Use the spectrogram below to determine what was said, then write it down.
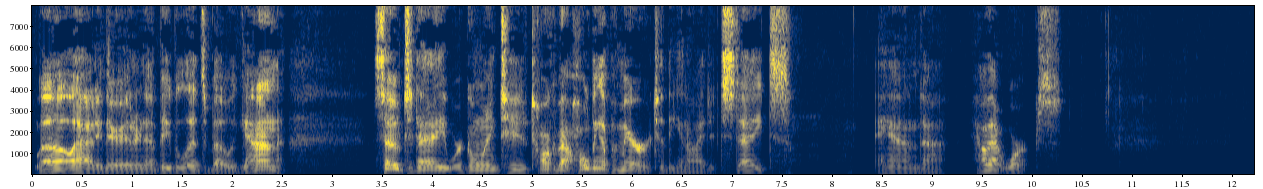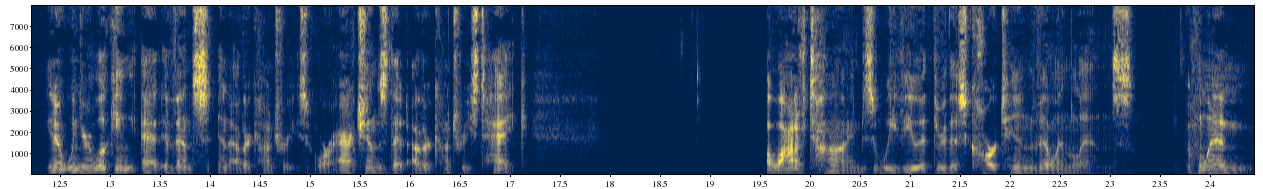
Well, howdy there, Internet people. It's Bo again. So, today we're going to talk about holding up a mirror to the United States and uh, how that works. You know, when you're looking at events in other countries or actions that other countries take, a lot of times we view it through this cartoon villain lens, when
